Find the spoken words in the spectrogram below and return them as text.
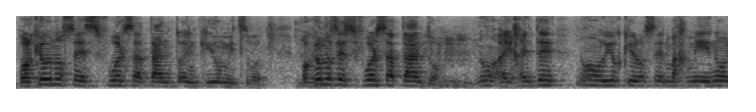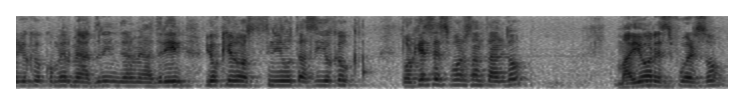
¿Por qué uno se esfuerza tanto en Kiyum Mitzvot? ¿Por qué uno se esfuerza tanto? No, hay gente, no, yo quiero ser Mahmi, no, yo quiero comer meadrin meadrin, yo quiero sniut así, yo quiero... ¿Por qué se esfuerzan tanto? Mayor esfuerzo,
